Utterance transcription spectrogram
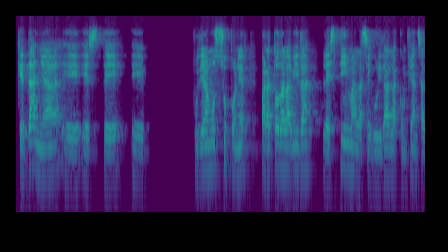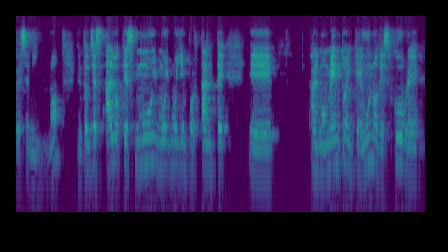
que daña, este, pudiéramos suponer, para toda la vida la estima, la seguridad, la confianza de ese niño, ¿no? Entonces, algo que es muy, muy, muy importante al momento en que uno descubre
